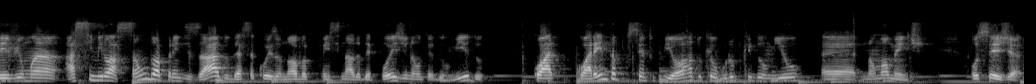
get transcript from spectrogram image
teve uma assimilação do aprendizado dessa coisa nova que foi ensinada depois de não ter dormido, 40% pior do que o grupo que dormiu é, normalmente. Ou seja,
